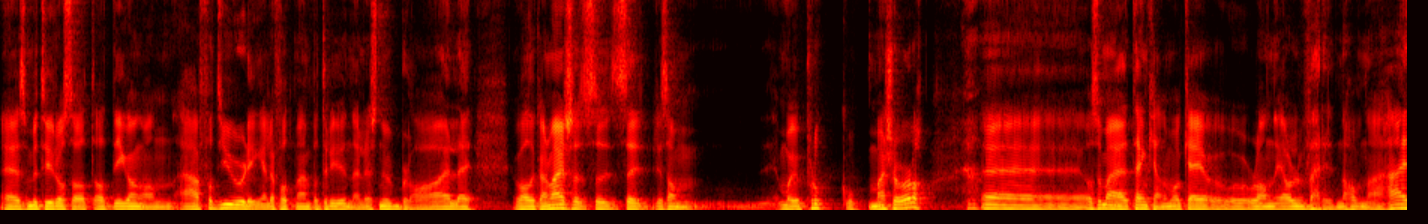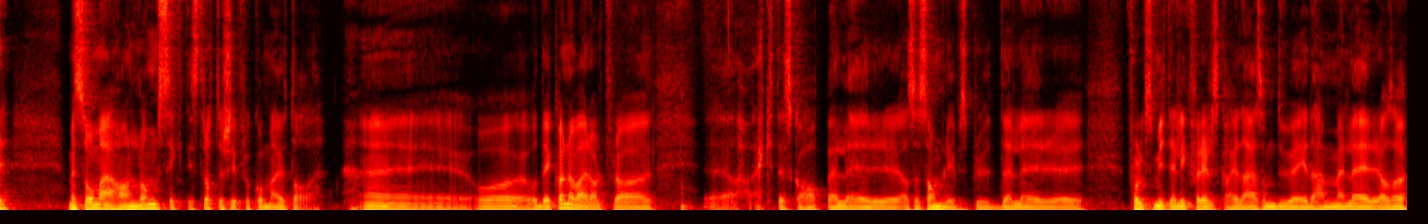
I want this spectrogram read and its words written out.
Eh, Som betyr også at, at de gangene jeg har fått juling eller fått meg en på trynet eller snubla, eller hva det kan være, så, så, så liksom jeg må jo plukke opp meg sjøl. Eh, og så må jeg tenke gjennom ok, hvordan i all verden havna jeg her. Men så må jeg ha en langsiktig strategi for å komme meg ut av det. Eh, og, og det kan jo være alt fra ja, ekteskap eller altså samlivsbrudd eller folk som ikke er like forelska i deg som du er i dem. Eller, altså,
